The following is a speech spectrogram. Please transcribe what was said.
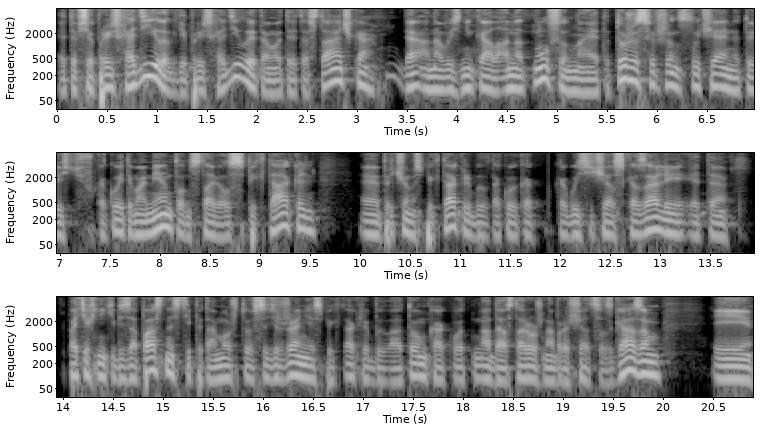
это все происходило, где происходила там вот эта стачка, да, она возникала, а наткнулся он на это тоже совершенно случайно, то есть в какой-то момент он ставил спектакль, э, причем спектакль был такой, как, как бы сейчас сказали, это по технике безопасности, потому что содержание спектакля было о том, как вот надо осторожно обращаться с газом, и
